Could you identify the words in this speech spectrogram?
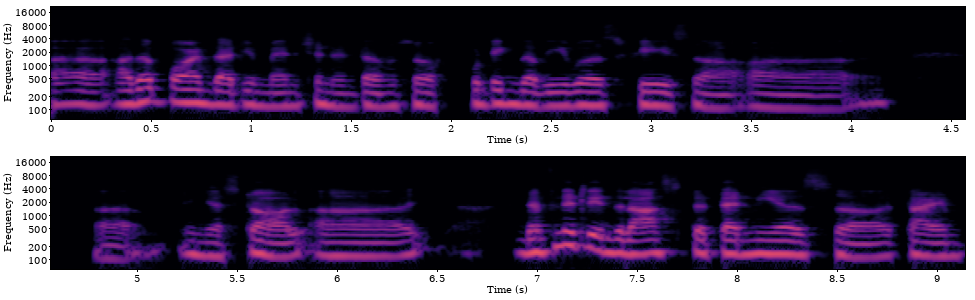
uh, other point that you mentioned in terms of putting the viewer's face uh, uh, uh in your stall, uh, definitely in the last 10 years time,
